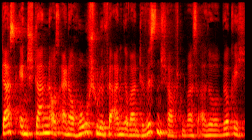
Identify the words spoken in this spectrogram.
Das entstand aus einer Hochschule für angewandte Wissenschaften, was also wirklich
